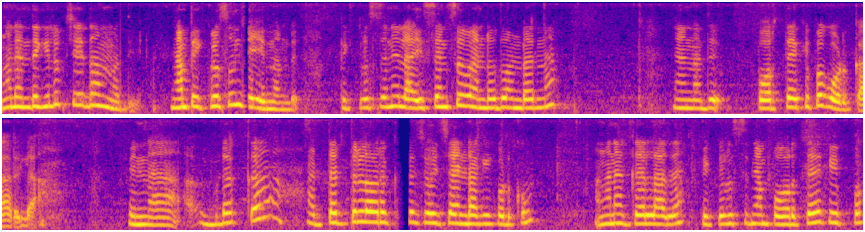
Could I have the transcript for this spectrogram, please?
അങ്ങനെ എന്തെങ്കിലും ചെയ്താൽ മതി. ഞാൻ പിക്കിൾസും ചെയ്യുന്നുണ്ട്. പിക്കിൾസിന് ലൈസൻസ് വേണ്ടത് കൊണ്ട് തന്നെ ഞാനത് പുറത്തേക്ക് ഇപ്പോൾ കൊടുക്കാറില്ല. പിന്നെ ഇവിടെയൊക്കെ അടുത്തടുത്തുള്ളവരൊക്കെ ചോദിച്ചാൽ ഉണ്ടാക്കി കൊടുക്കും. അങ്ങനെയൊക്കെ അല്ലാതെ പിക്കിൾസ് ഞാൻ പുറത്തേക്ക് ഇപ്പോൾ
